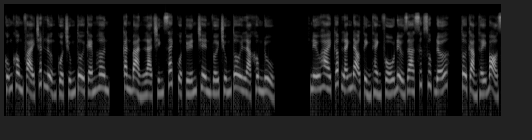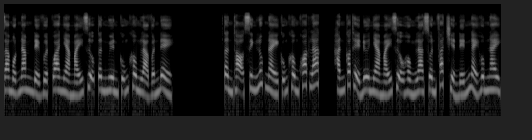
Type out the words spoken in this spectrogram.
cũng không phải chất lượng của chúng tôi kém hơn, căn bản là chính sách của tuyến trên với chúng tôi là không đủ. Nếu hai cấp lãnh đạo tỉnh thành phố đều ra sức giúp đỡ, tôi cảm thấy bỏ ra một năm để vượt qua nhà máy rượu Tân Nguyên cũng không là vấn đề. Tần Thọ Sinh lúc này cũng không khoác lác, hắn có thể đưa nhà máy rượu Hồng La Xuân phát triển đến ngày hôm nay,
